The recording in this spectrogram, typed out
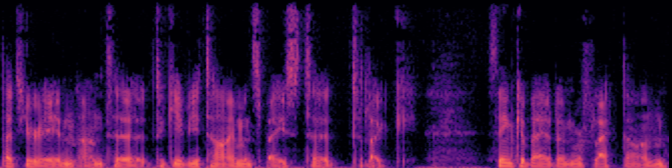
that you're in and to to give you time and space to to like think about and reflect on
